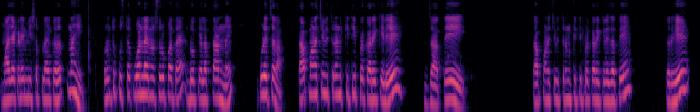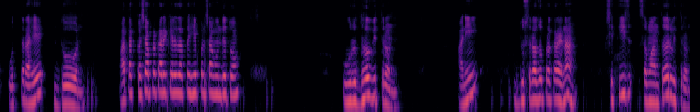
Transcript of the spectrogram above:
माझ्याकडे मी सप्लाय करत नाही परंतु पुस्तक वन लाईनर स्वरूपात आहे डोक्याला ताण नाही. पुढे चला. तापमानाचे वितरण किती प्रकारे केले जाते? तापमानाचे वितरण किती प्रकारे केले जाते? तर हे उत्तर आहे दोन. आता कशा प्रकारे केलं जातं हे पण सांगून देतो. ऊर्ध्व वितरण. आणि दुसरा जो प्रकार आहे ना क्षितिज समांतर वितरण.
